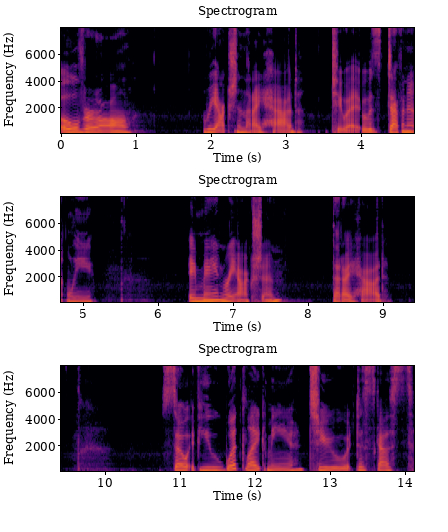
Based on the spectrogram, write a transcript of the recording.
overall reaction that I had to it. It was definitely a main reaction that I had. So, if you would like me to discuss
